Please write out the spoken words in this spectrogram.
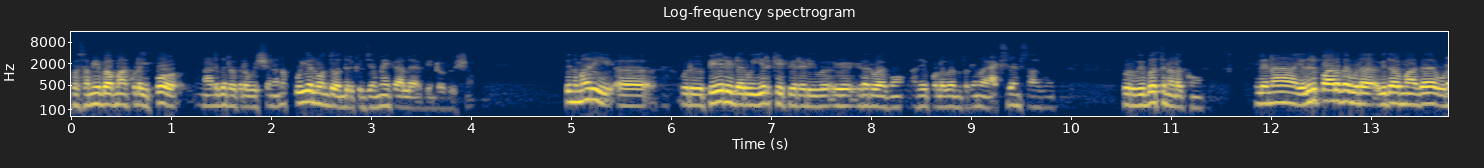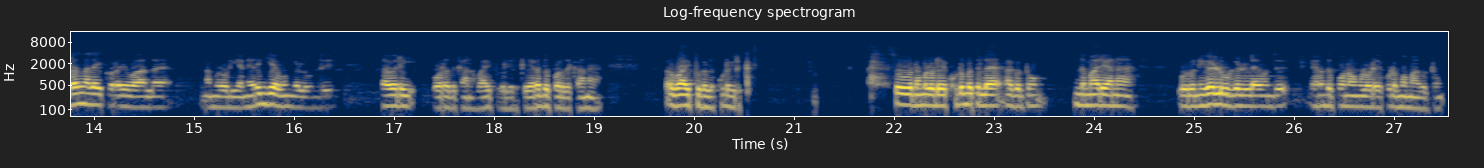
இப்போ சமீபமா கூட இப்போ நடந்துட்டு இருக்கிற விஷயம் என்னன்னா புயல் வந்து வந்திருக்கு ஜமைக்கால அப்படின்ற ஒரு விஷயம். ஸோ இந்த மாதிரி ஒரு பேரிடர்வு இயற்கை பேரிடர்வு இ- இடர்வாகும் அதே போலவே வந்து பார்த்தீங்கன்னா ஆக்சிடென்ட்ஸ் ஆகும். ஒரு விபத்து நடக்கும். இல்லைன்னா எதிர்பாராத விட விதமாக உடல்நிலை குறைவால நம்மளுடைய நெருங்கியவங்கள் வந்து தவறி போறதுக்கான வாய்ப்புகள் இருக்கு. இறந்து போறதுக்கான வாய்ப்புகள் கூட இருக்கு. ஸோ நம்மளுடைய குடும்பத்தில் ஆகட்டும் இந்த மாதிரியான ஒரு நிகழ்வுகளில் வந்து இறந்து போனவங்களுடைய குடும்பமாகட்டும்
